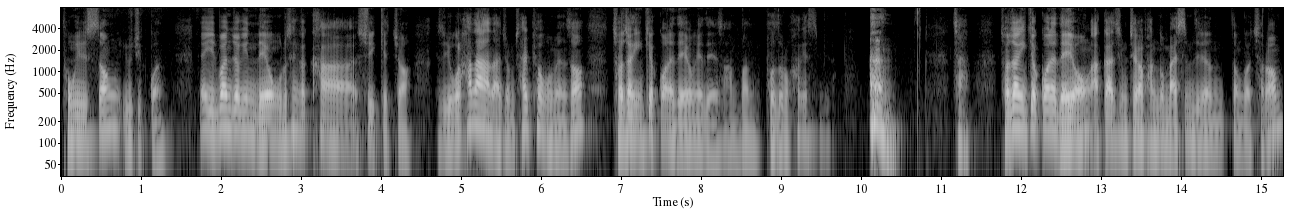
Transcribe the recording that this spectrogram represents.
동일성 유지권. 그냥 일반적인 내용으로 생각할 수 있겠죠. 그래서 이걸 하나하나 좀 살펴보면서 저작 인격권의 내용에 대해서 한번 보도록 하겠습니다. 자, 저작 인격권의 내용, 아까 지금 제가 방금 말씀드렸던 것처럼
